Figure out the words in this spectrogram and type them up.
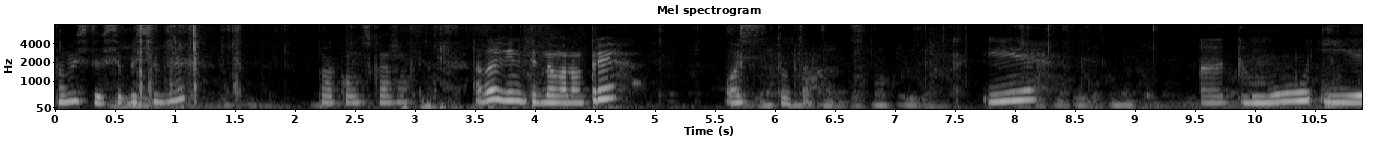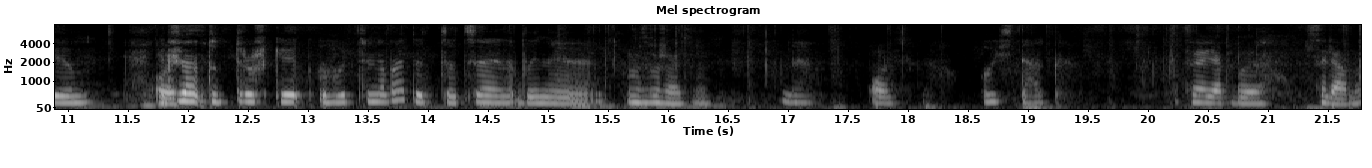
помістився би сюди. Так вам скажу. Але він під номером 3 ось тут. І А, тому і Ось. якщо тут трошки гуртинувати, то це ви не. не зважайте. Да. Ось. Ось так. Це якби селяни.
